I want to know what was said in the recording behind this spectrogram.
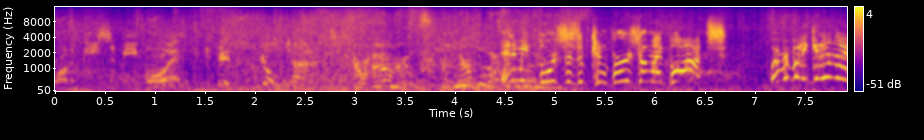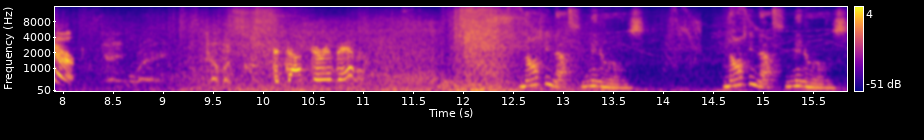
Want a piece of me, boy? It's go time. Our allies are not enough Enemy minerals. forces have converged on my bots. Everybody get in there. The doctor is in. Not enough minerals. Not enough minerals.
